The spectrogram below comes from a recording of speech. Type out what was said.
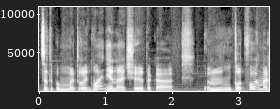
це типу Metroidvania, наче така платформер,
